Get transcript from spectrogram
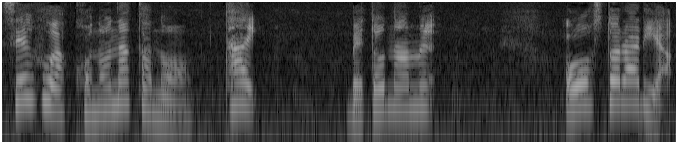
政府はこの中のタイベトナムオーストラリア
